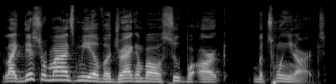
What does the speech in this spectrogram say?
Like this reminds me of a Dragon Ball Super arc between arcs.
